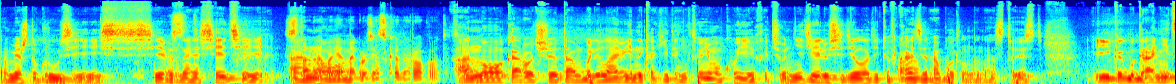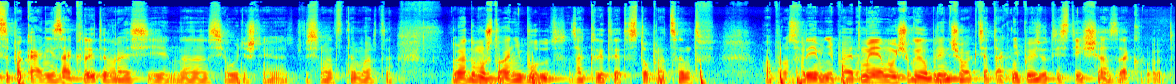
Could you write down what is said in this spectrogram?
между Грузией и Северной Осетией. Старая оно, военная грузинская дорога. Вот это. Оно, короче, там были лавины какие-то, никто не мог уехать. Он неделю сидел в Владикавказе, а. работал на нас. То есть, и как бы границы пока не закрыты в России на сегодняшнее 18 марта. Но я думаю, что они будут закрыты, это сто процентов вопрос времени. Поэтому я ему еще говорил, блин, чувак, тебе так не повезет, если их сейчас закроют.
